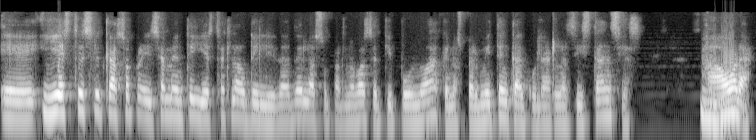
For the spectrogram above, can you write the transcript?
Eh, y este es el caso precisamente, y esta es la utilidad de las supernovas de tipo 1A, que nos permiten calcular las distancias. Ahora,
